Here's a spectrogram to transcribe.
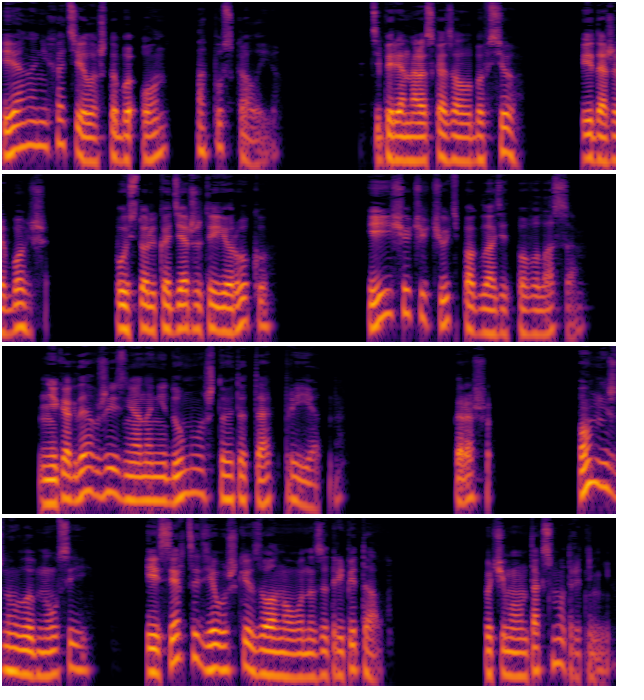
и она не хотела, чтобы он отпускал ее. Теперь она рассказала бы все, и даже больше. Пусть только держит ее руку и еще чуть-чуть погладит по волосам. Никогда в жизни она не думала, что это так приятно. Хорошо. Он нежно улыбнулся ей, и сердце девушки взволнованно затрепетало. Почему он так смотрит на нее?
